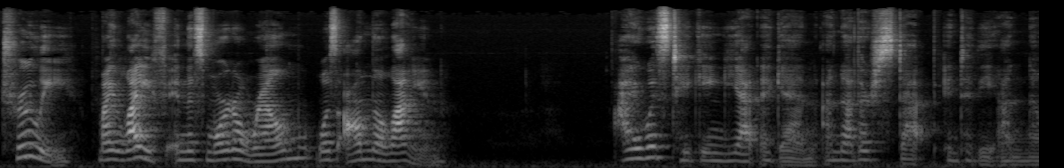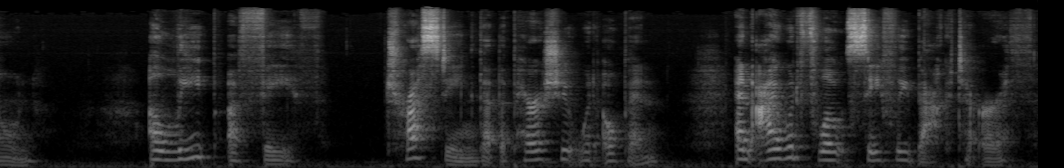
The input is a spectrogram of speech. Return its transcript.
Truly, my life in this mortal realm was on the line. I was taking yet again another step into the unknown, a leap of faith, trusting that the parachute would open and I would float safely back to earth.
